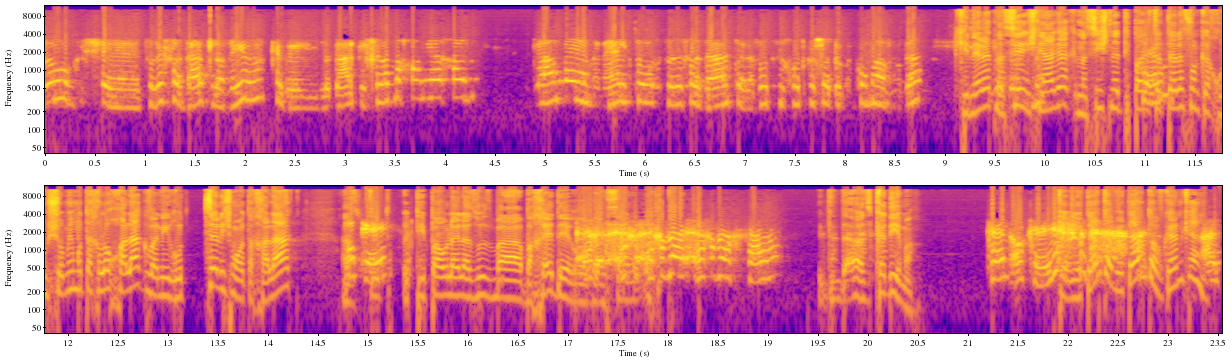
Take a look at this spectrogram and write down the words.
זוג שצריך לדעת לריב כדי לדעת לחיות נכון יחד, גם אה, מנהל טוב צריך לדעת אה, לעשות שיחות קשות במקום העבודה. כנרת, נסי, שנייה רגע, נסי שנייה טיפה כן. את הטלפון, כי אנחנו שומעים אותך לא חלק, ואני רוצה לשמוע אותך חלק. אז אוקיי. טיפה אולי לזוז בחדר, או בסדר. איך זה עכשיו? אז קדימה. כן, אוקיי. כן, יותר טוב, יותר טוב, כן, כן. אז,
